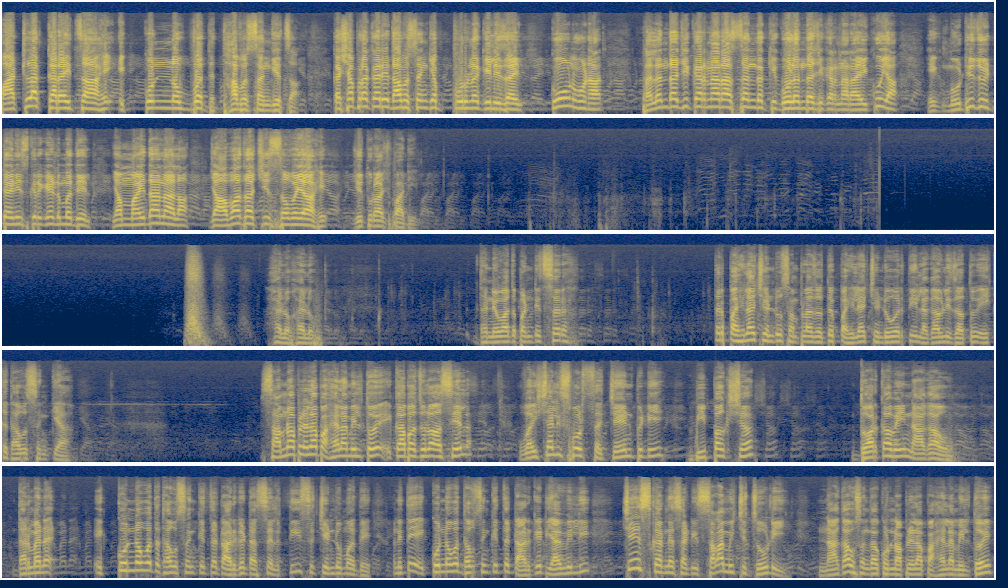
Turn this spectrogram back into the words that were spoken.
पाठलाग करायचा आहे एकोणनव्वद धावसंख्येचा. कशा प्रकारे धावसंख्या पूर्ण केली जाईल? कोण होणार? फलंदाजी करणारा संघ की गोलंदाजी करणारा? ऐकूया. एक मोठी जुई टेनिस क्रिकेटमधील या मैदानाला ज्या आवाजाची सवय आहे जितुराज पाटील. Hello hello. धन्यवाद पंडित सर. तर पहिला चेंडू संपला जातोय. पहिल्या चेंडूवरती लगावली जातो एक धाव संख्या. सामना आपल्याला पाहायला मिळतोय. एका बाजूला असेल वैशाली स्पोर्ट्सचं जयनपीटी विपक्ष द्वारकाबाई नागाव. दरम्यान एकोणनव्वद धावसंख्येचं टार्गेट असेल तीस चेंडूमध्ये. आणि ते एकोणनव्वद धावसंख्येचं टार्गेट यावेळी चेस करण्यासाठी सलामीची जोडी नागाव संघाकडून आपल्याला पाहायला मिळतोय.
